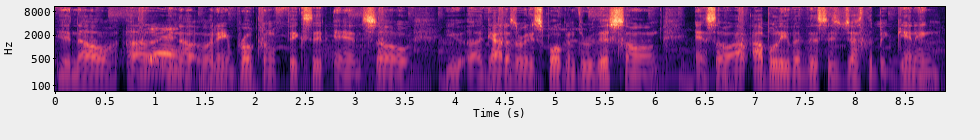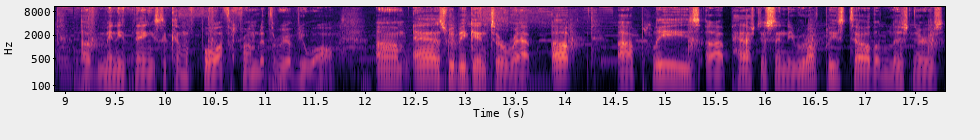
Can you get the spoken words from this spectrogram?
You know, uh, you know, if it ain't broke, don't fix it. And so, you, uh, God has already spoken through this song, and so I, I believe that this is just the beginning of many things to come forth from the three of you all. Um, as we begin to wrap up, uh, please, uh, Pastor Cindy Rudolph, please tell the listeners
